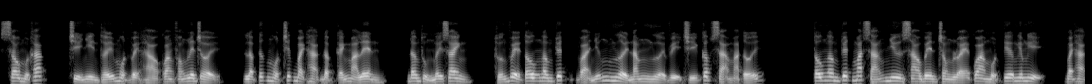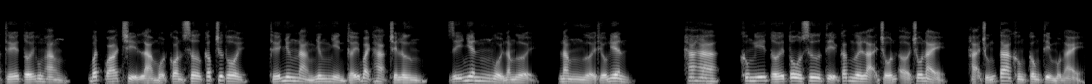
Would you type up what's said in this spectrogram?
Sau một khắc, chỉ nhìn thấy một vệ hào quang phóng lên trời lập tức một chiếc bạch hạc đập cánh mà lên, đâm thủng mây xanh, hướng về tâu ngâm tuyết và những người năm người vị trí cấp xạ mà tới. Tâu ngâm tuyết mắt sáng như sao bên trong lóe qua một tia nghiêm nghị, bạch hạc thế tới hung hăng, bất quá chỉ là một con sơ cấp trước thôi, thế nhưng nàng nhưng nhìn thấy bạch hạc trên lưng, dĩ nhiên ngồi năm người năm người thiếu niên. Ha ha, không nghĩ tới tô sư tỷ các ngươi lại trốn ở chỗ này, hại chúng ta không công tìm một ngày.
